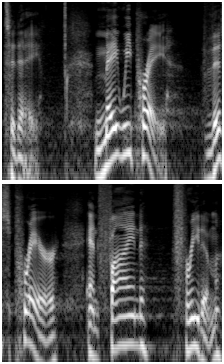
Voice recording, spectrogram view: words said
today. May we pray this prayer and find freedom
